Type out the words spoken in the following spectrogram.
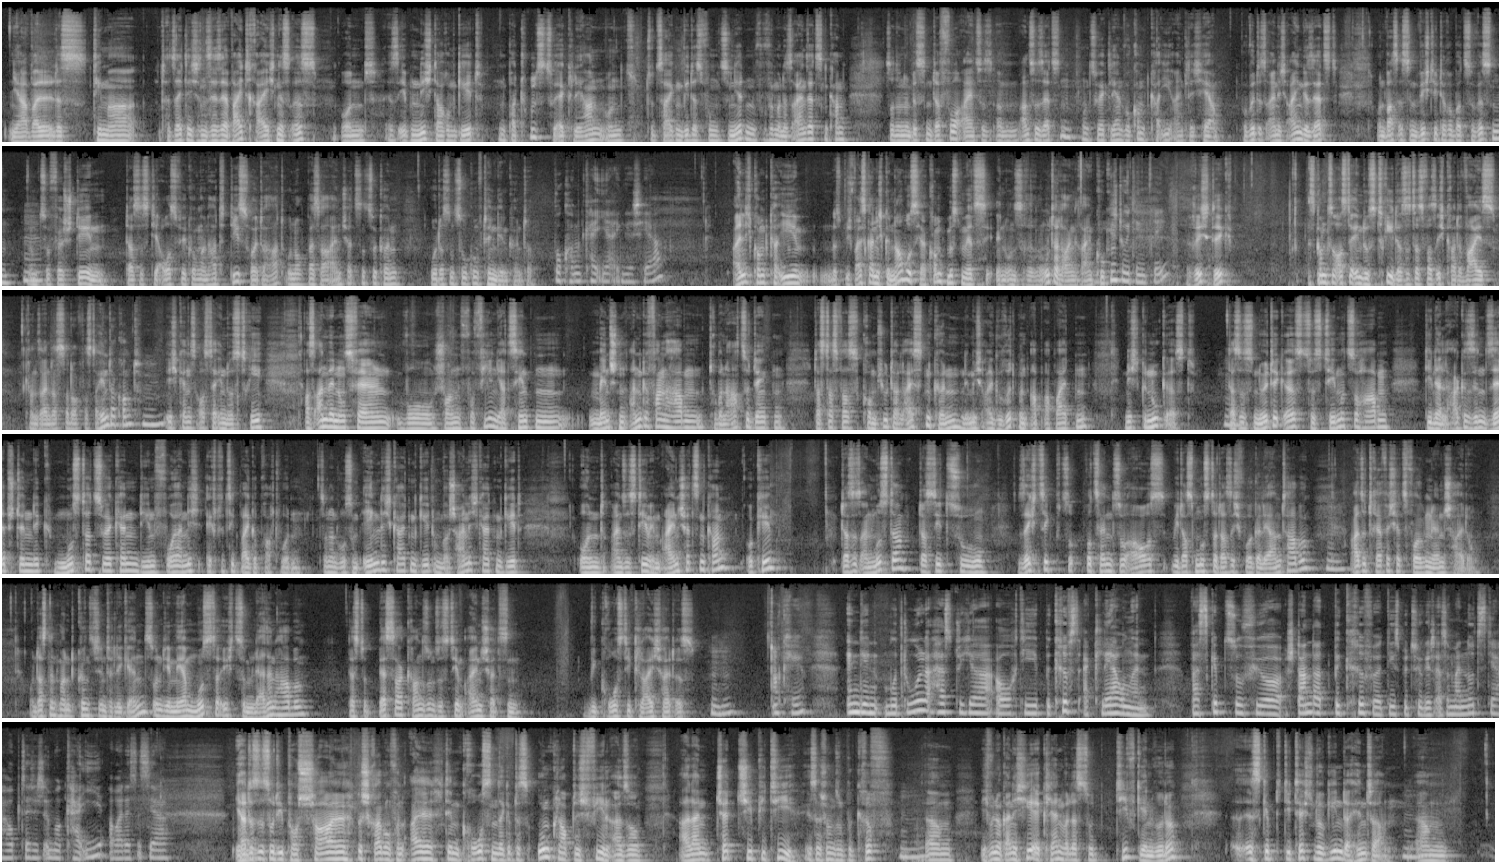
Ja, weil das Thema tatsächlich ein sehr, sehr weitreichendes ist und es eben nicht darum geht, ein paar Tools zu erklären und zu zeigen, wie das funktioniert und wofür man das einsetzen kann, sondern ein bisschen davor ähm, anzusetzen und zu erklären, wo kommt KI eigentlich her? Wo wird es eigentlich eingesetzt? Und was ist denn wichtig darüber zu wissen mhm. und zu verstehen, dass es die Auswirkungen hat, die es heute hat und auch besser einschätzen zu können, wo das in Zukunft hingehen könnte. Wo kommt KI eigentlich her? Eigentlich kommt KI, ich weiß gar nicht genau, wo es herkommt, müssten wir jetzt in unsere Unterlagen reingucken. Studienbrief. Richtig. Es kommt so aus der Industrie, das ist das, was ich gerade weiß. Kann sein, dass da doch was dahinter kommt. Mhm. Ich kenne es aus der Industrie, aus Anwendungsfällen, wo schon vor vielen Jahrzehnten Menschen angefangen haben, darüber nachzudenken, dass das, was Computer leisten können, nämlich Algorithmen abarbeiten, nicht genug ist. Mhm. Dass es nötig ist, Systeme zu haben, die in der Lage sind, selbstständig Muster zu erkennen, die ihnen vorher nicht explizit beigebracht wurden, sondern wo es um Ähnlichkeiten geht, um Wahrscheinlichkeiten geht und ein System eben einschätzen kann, okay, das ist ein Muster, das sieht zu 60 Prozent so aus wie das Muster, das ich vorher gelernt habe. Hm. Also treffe ich jetzt folgende Entscheidung. Und das nennt man künstliche Intelligenz. Und je mehr Muster ich zum Lernen habe, desto besser kann so ein System einschätzen, wie groß die Gleichheit ist. Mhm. Okay. In dem Modul hast du ja auch die Begriffserklärungen. Was gibt es so für Standardbegriffe diesbezüglich? Also man nutzt ja hauptsächlich immer KI, aber das ist ja ja, das ist so die Pauschalbeschreibung von all dem Großen. Da gibt es unglaublich viel. Also allein ChatGPT ist ja schon so ein Begriff. Mhm. Ähm, ich will nur gar nicht hier erklären, weil das zu tief gehen würde. Es gibt die Technologien dahinter. Mhm. Ähm,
